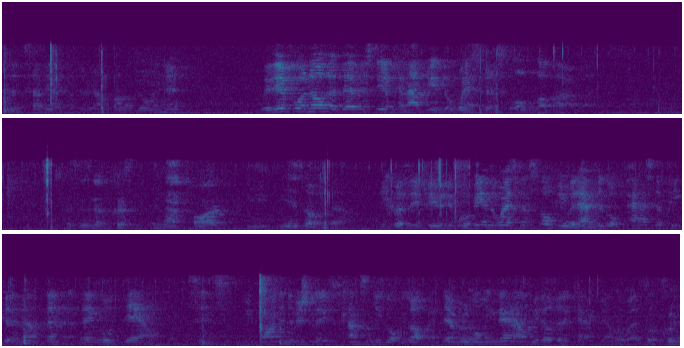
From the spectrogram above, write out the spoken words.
This is the of the Rambam drawing it. We therefore know that the Shia cannot be in the western slope of Harabah. Because in that part, he, he is going down. Because if you, if we'll be in the western slope, you would have to go past the peak of the mountain and then go down. Since we find in the Mishnah that it's constantly going up and never going down, we know that it can't be on the west. So could,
